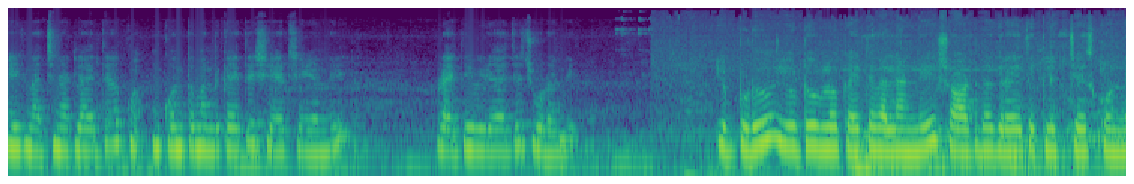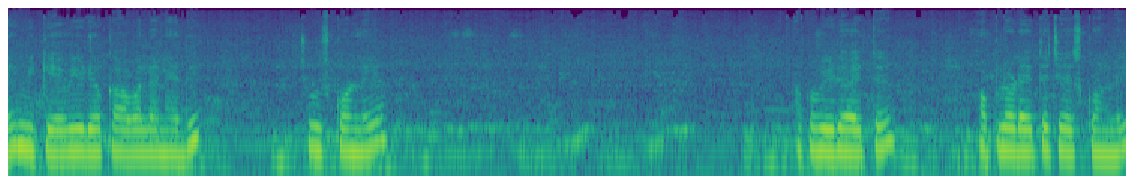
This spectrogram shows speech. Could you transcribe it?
మీకు నచ్చినట్లయితే కొ- కొంతమందికి అయితే షేర్ చేయండి. ఇప్పుడైతే వీడియో అయితే చూడండి. ఇప్పుడు యూట్యూబ్లోకి అయితే వెళ్ళండి షార్ట్ దగ్గర అయితే క్లిక్ చేసుకోండి మీకు ఏ వీడియో కావాలనేది చూసుకోండి. ఒక వీడియో అయితే అప్లోడ్ అయితే చేసుకోండి.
